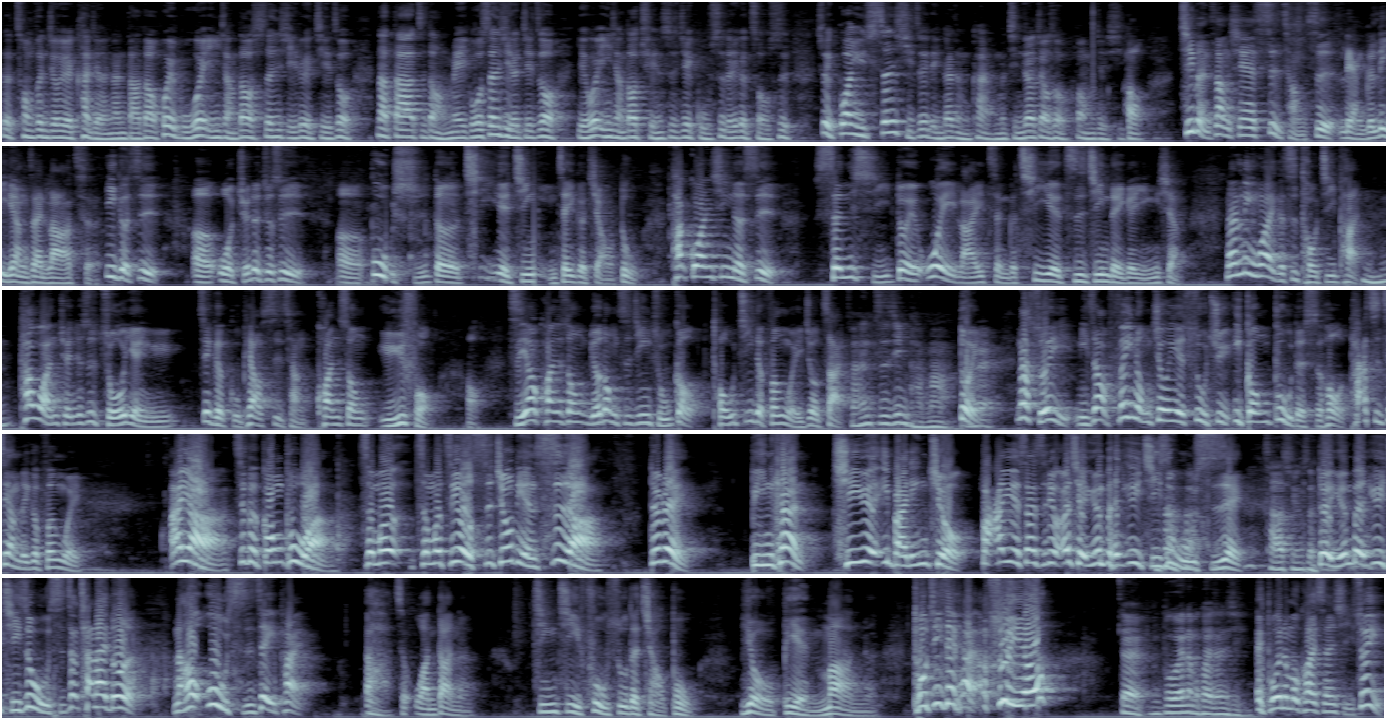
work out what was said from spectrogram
这充分就业看起来很难达到，会不会影响到升息这个节奏？那大家知道，美国升息的节奏也会影响到全世界股市的一个走势。所以关于升息这一点该怎么看？我们请教教授帮我们解析。好，基本上现在市场是两个力量在拉扯，一个是。呃，我觉得就是呃务实的企业经营这个角度，他关心的是升息对未来整个企业资金的一个影响。那另外一个是投机派，他完全就是着眼于这个股票市场宽松与否。哦，只要宽松，流动资金足够，投机的氛围就在。反正资金盘嘛。对。对那所以你知道非农就业数据一公布的时候，它是这样的一个氛围。哎呀，这个公布啊，怎么怎么只有十九点四啊？对不对？比你看七月一百零九，八月三十六，而且原本预期是 五十，哎，差许多。对，原本预期是五十，这差太多了。然后务实这一派啊，这完蛋了，经济复苏的脚步又变慢了。投机这一派啊，水哦。对，不会那么快升息，哎、欸，不会那么快升息，所以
